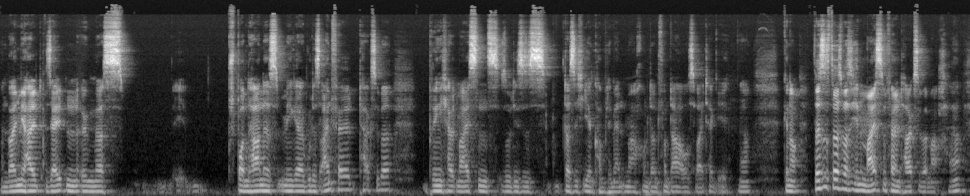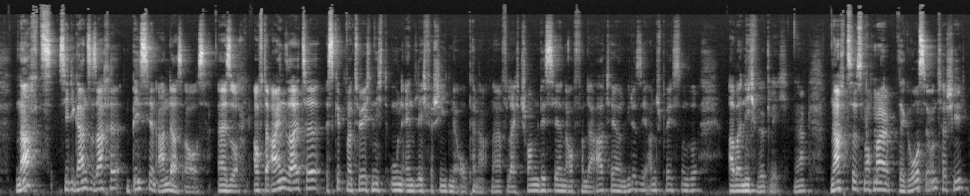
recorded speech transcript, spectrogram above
Und weil mir halt selten irgendwas Spontanes, mega Gutes einfällt tagsüber, bringe ich halt meistens so dieses, dass ich ihr ein Kompliment mache und dann von da aus weitergehe. Ja. Genau, das ist das, was ich in den meisten Fällen tagsüber mache. Ja. Nachts sieht die ganze Sache ein bisschen anders aus. Also auf der einen Seite, es gibt natürlich nicht unendlich verschiedene Opener. Ne? Vielleicht schon ein bisschen auch von der Art her und wie du sie ansprichst und so, aber nicht wirklich. Ja. Nachts ist nochmal der große Unterschied,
